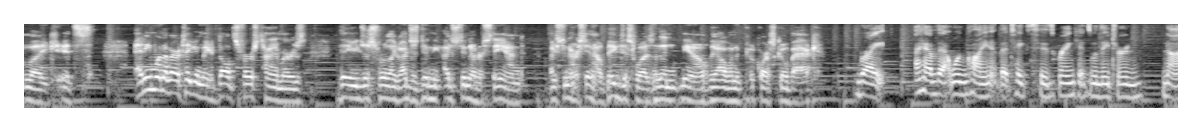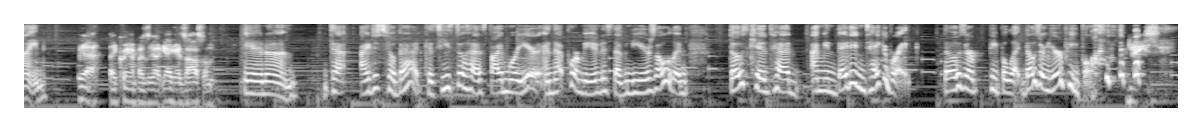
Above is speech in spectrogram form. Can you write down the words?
like it's anyone I've ever taken like adults first timers, they just were like, I just didn't, I just didn't understand. I just didn't understand how big this was. And then you know they all want to, of course, go back. Right. I have that one client that takes his grandkids when they turn nine, Yeah, like Grandpa's that guy's awesome. and um, that I just feel bad because he still has five more years, and that poor man is seventy years old, and those kids had. I mean, they didn't take a break. Those are people like those are your people. Nice.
